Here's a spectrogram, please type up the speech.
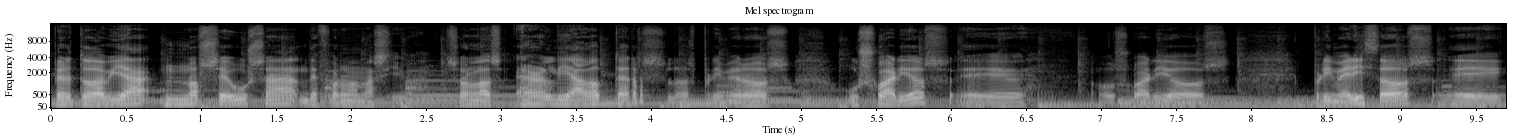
pero todavía no se usa de forma masiva. Son los early adopters, los primeros usuarios, eh, usuarios primerizos, eh,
